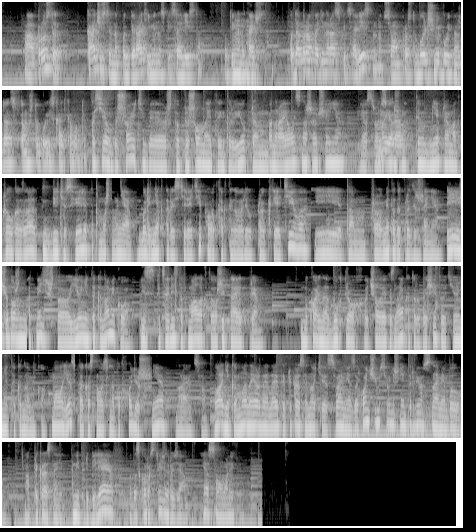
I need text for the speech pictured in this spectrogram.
а просто качественно подбирать именно специалиста. Вот именно mm-hmm. качественно. Подобрав один раз специалиста, ну все, он просто больше не будет нуждаться в том, чтобы искать кого-то. Спасибо большое тебе, что пришел на это интервью. Прям понравилось наше общение. Я сразу ну, скажу. Я рад. Ты мне прям открыл глаза в бьюти-сфере, потому что у меня были некоторые стереотипы, вот как ты говорил, про креативы и там про методы продвижения. И еще должен отметить, что юнит-экономику из специалистов мало кто считает прям буквально двух-трех человек знаю, которые рассчитывают юнит-экономику. Молодец, так основательно подходишь. Мне нравится. Ладненько, мы, наверное, на этой прекрасной ноте с вами закончим сегодняшнее интервью. С нами был а, прекрасный Дмитрий Беляев. До скорых встреч, друзья, и ассаламу алейкум.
